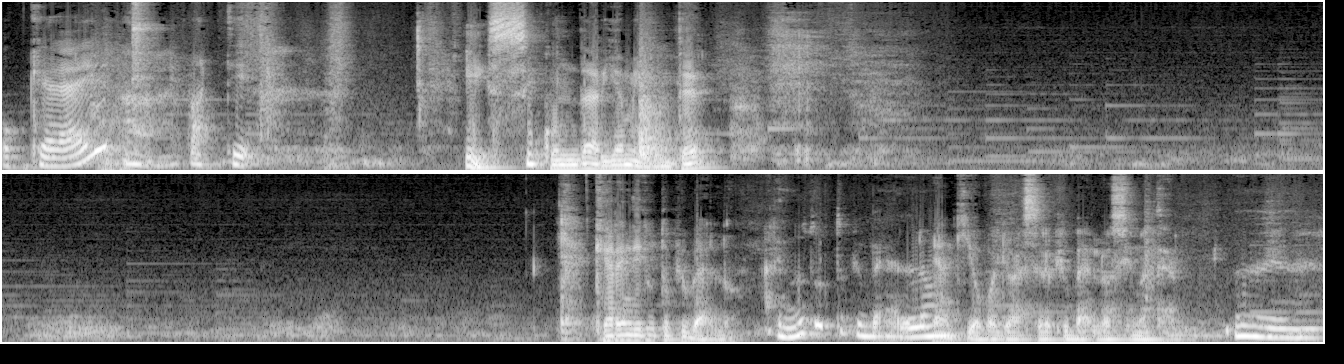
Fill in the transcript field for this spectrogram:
Ok, ah, infatti E secondariamente che rendi tutto più bello. rendo tutto più bello. E anch'io voglio essere più bello assieme a te. Eh,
